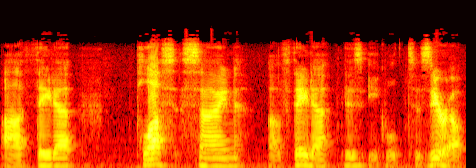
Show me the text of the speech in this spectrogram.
uh, theta plus sine of theta is equal to zero.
